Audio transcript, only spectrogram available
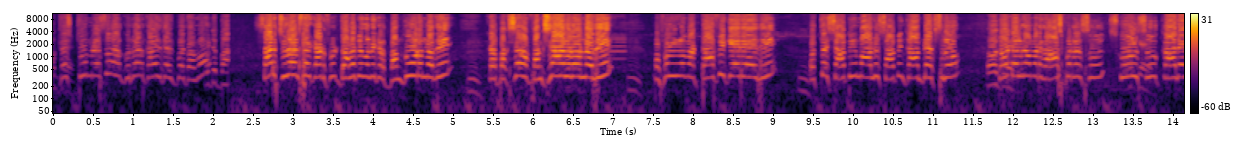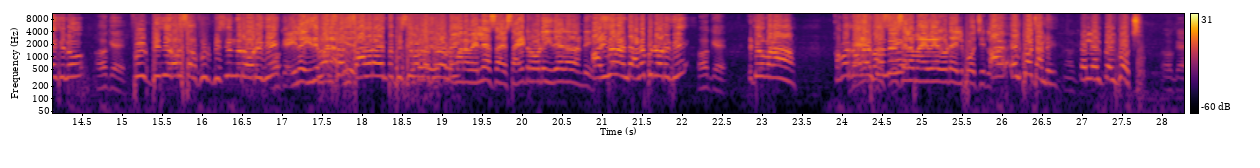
Okay. Just two minutes Gurunath కాలేజ్కి వెళ్ళిపోతాము. ఇటు బా- సార్ చూడండి సార్ ఇక్కడ ఫుల్ డెవలపింగ్ ఉంది. ఇక్కడ బంక్ కూడా ఉన్నది. ఇక్కడ పక్ష ఫంక్షన్ హాల్ కూడా ఉన్నది. ఫుల్ మా ట్రాఫిక్ ఏరియా ఇది. మొత్తం shopping mall shopping complex Okay. టోటల్గా మనకు హాస్పిటల్స్ స్కూల్స్ కాలేజీలు okay full busy road sir full busy ఉంది రోడ్ ఇది. ఓకే ఇలా ఇది మన సాగర్ ఎంత బిజీ చూడండి. మనం వెళ్ళే సై- సైడ్ రోడ్ ఇదే కదండి. ఆ, ఇదేనండి అన్నపూడి రోడ్ ఇది. ఓకే ఇటు మన శ్రీశైలం హైవే కూడా వెళ్ళిపోవచ్చు ఇట్లా. వెళ్ళిపోవచ్చు అండి వెళ్ళి వెళ్ళి- వెళ్ళిపోవచ్చు. ఓకే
